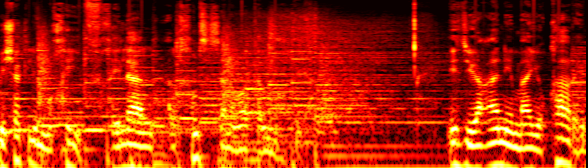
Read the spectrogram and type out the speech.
بشكل مخيف خلال الخمس سنوات الماضية. إذ يعاني ما يقارب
